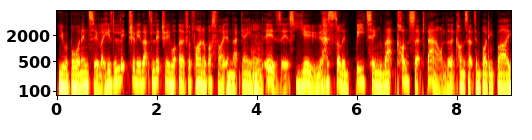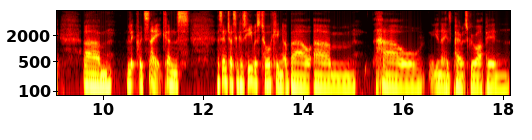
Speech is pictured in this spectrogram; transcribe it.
you were born into. Like he's literally, that's literally what uh, the final boss fight in that game mm. is. It's you, as Solid, beating that concept down, the concept embodied by, um, Liquid Snake. And, it's interesting because he was talking about um, how you know his parents grew up in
